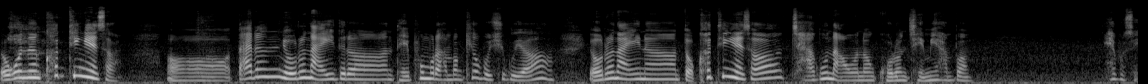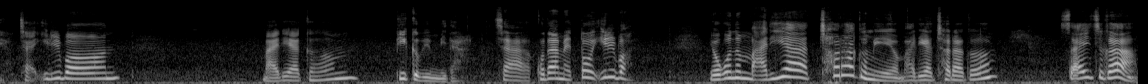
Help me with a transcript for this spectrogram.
요거는 커팅해서 어, 다른 요런 아이들은 대품으로 한번 키워보시고요. 요런 아이는 또 커팅해서 자구 나오는 그런 재미 한번 해보세요. 자, 1번 마리아금 B급입니다. 자, 그 다음에 또 1번. 요거는 마리아 철화금이에요. 마리아 철화금. 사이즈가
